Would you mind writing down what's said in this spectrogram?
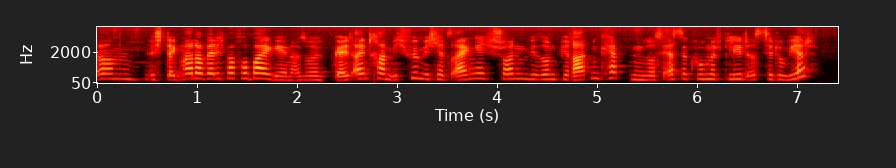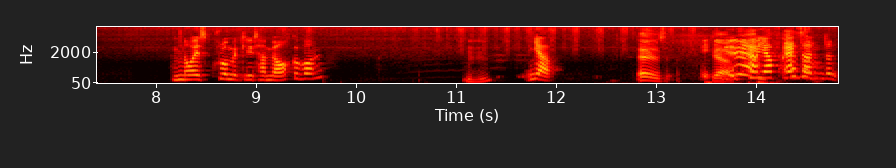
ähm, ich denk mal, da werde ich mal vorbeigehen. Also Geld eintragen. Ich fühle mich jetzt eigentlich schon wie so ein Piratenkapitän. Das erste Crewmitglied ist tätowiert. Ein neues Crewmitglied haben wir auch gewonnen. Ja. Äh, ja. Ja, ja Fred, also- dann,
